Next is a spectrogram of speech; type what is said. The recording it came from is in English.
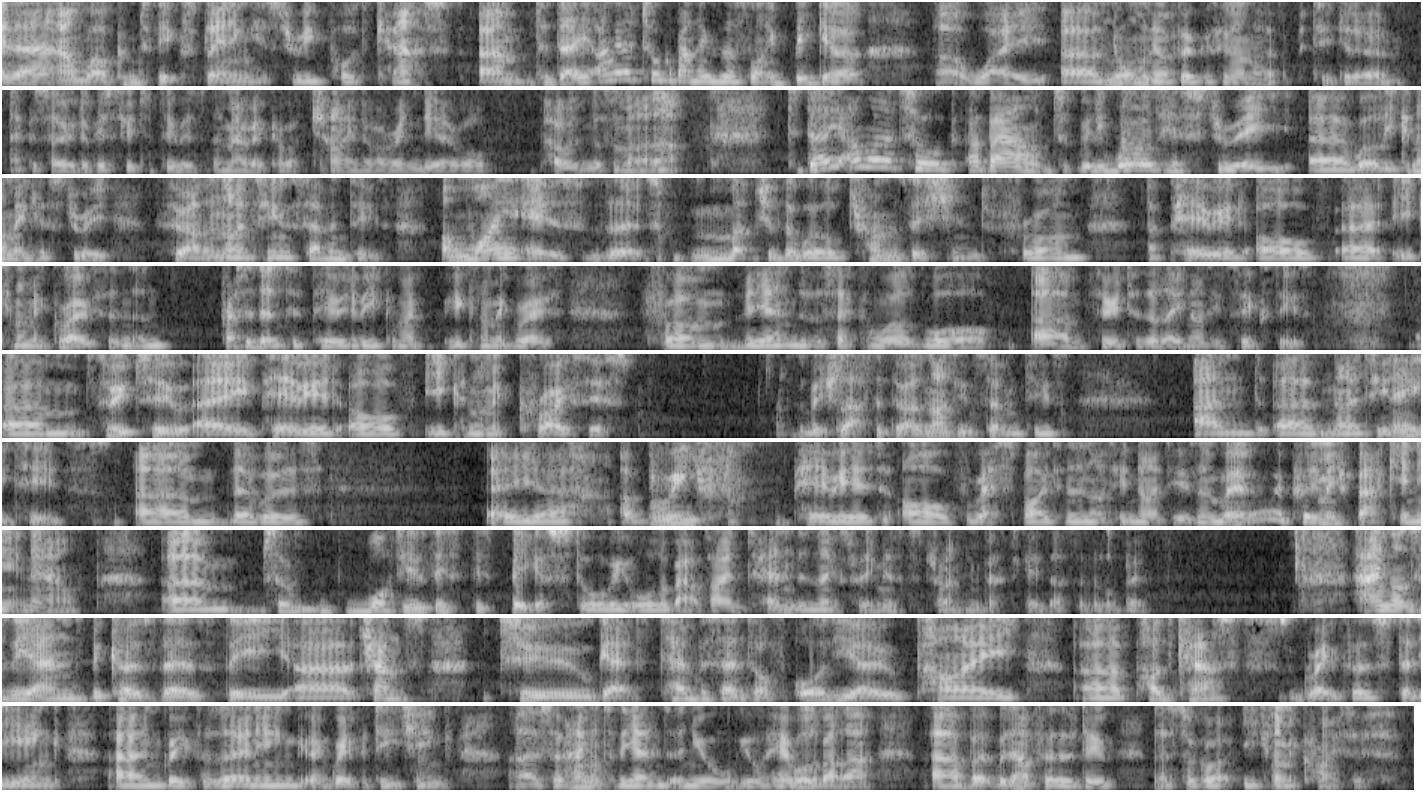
Hi there, and welcome to the Explaining History podcast. Um, today, I'm going to talk about things in a slightly bigger uh, way. Uh, normally, I focus in on a particular episode of history to do with America or China or India or Poland or something like that. Today, I want to talk about really world history, uh, world economic history throughout the 1970s, and why it is that much of the world transitioned from a period of uh, economic growth and, and precedented period of economic, economic growth from the end of the Second World War um, through to the late 1960s, um, through to a period of economic crisis, which lasted throughout the 1970s and uh, 1980s. Um, there was a, uh, a brief period of respite in the 1990s, and we're, we're pretty much back in it now. Um, so, what is this this bigger story all about? I intend in the next 20 minutes to try and investigate that a little bit. Hang on to the end because there's the uh, chance to get 10% off Audio Pie uh, podcasts. Great for studying and great for learning and great for teaching. Uh, so hang on to the end and you'll, you'll hear all about that. Uh, but without further ado, let's talk about economic crisis.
